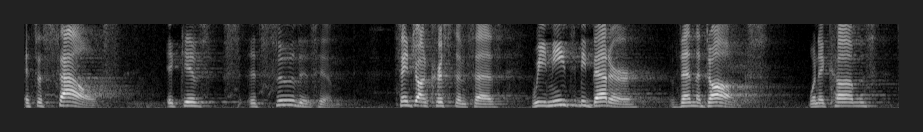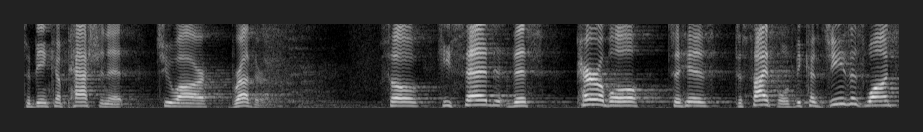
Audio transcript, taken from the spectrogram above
it's a salve. It gives, it soothes him. St. John Chrysostom says, we need to be better than the dogs when it comes to being compassionate to our brother. So he said this parable to his disciples because Jesus wants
